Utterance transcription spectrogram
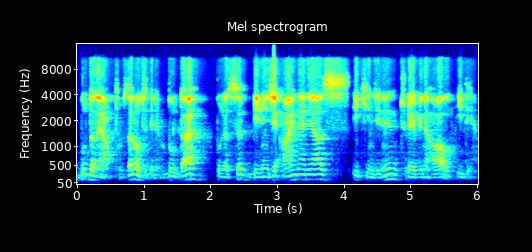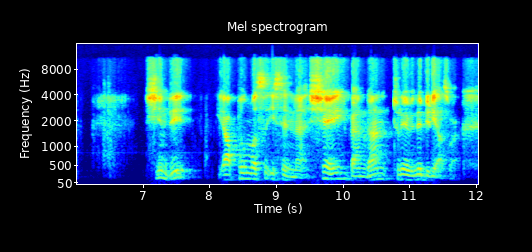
Burada ne yaptığımızda not edelim. Burada burası birinci aynen yaz, ikincinin türevini al idi. Şimdi yapılması istenilen şey benden türevinde bir yazmak.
